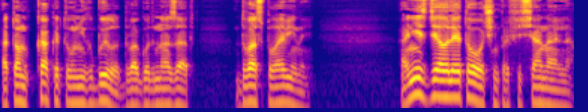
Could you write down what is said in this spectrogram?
о том, как это у них было два года назад, два с половиной. Они сделали это очень профессионально.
